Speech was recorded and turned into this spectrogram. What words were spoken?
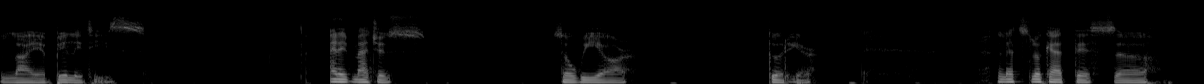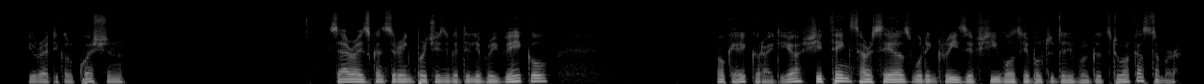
liabilities. And it matches. So we are good here. Let's look at this uh, theoretical question. Sarah is considering purchasing a delivery vehicle. Okay, good idea. She thinks her sales would increase if she was able to deliver goods to her customer.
